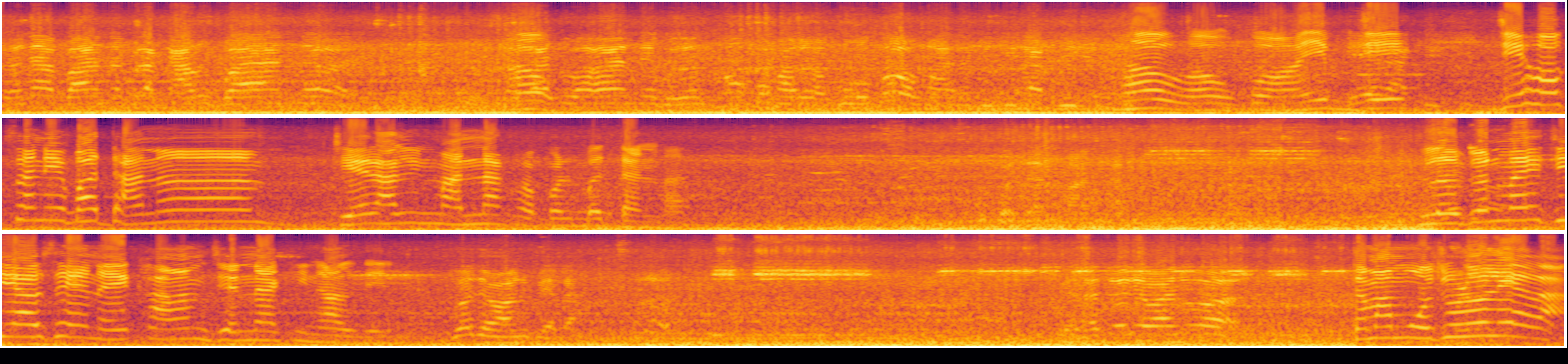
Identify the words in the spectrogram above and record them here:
સના બાર ને પેલા કાળુ બાર ને દોહા ને બધા નો કો મારો અબો કો મારે બીજી રાખી હવ હવ કહો એ જે જે હોક છે ને એ બધાને ઝેર આલીને માર નાખવા પણ બધાને માર. માનતા. લગનમાં જે આવશે ને એ ખાવામાં જેન નાખી નાલ દે. જવાનું પહેલા. પહેલા જવાનું તમાર મોજોડો લેવા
